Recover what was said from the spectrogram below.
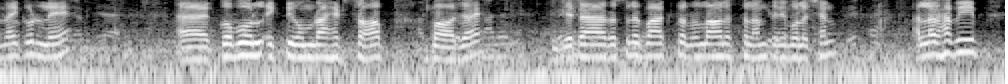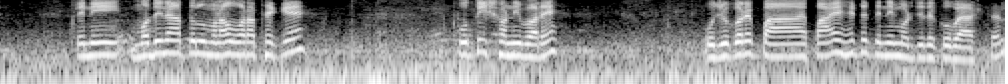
আদায় করলে কবুল একটি উমরাহের সব পাওয়া যায়, যেটা রসুলের পাক সাল্লাম তিনি বলেছেন, আল্লাহর হাবিব তিনি মদিনাতুল মনাওয়ারা থেকে প্রতি শনিবারে উজু করে পায়ে হেঁটে তিনি মসজিদে কুবায় আসতেন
